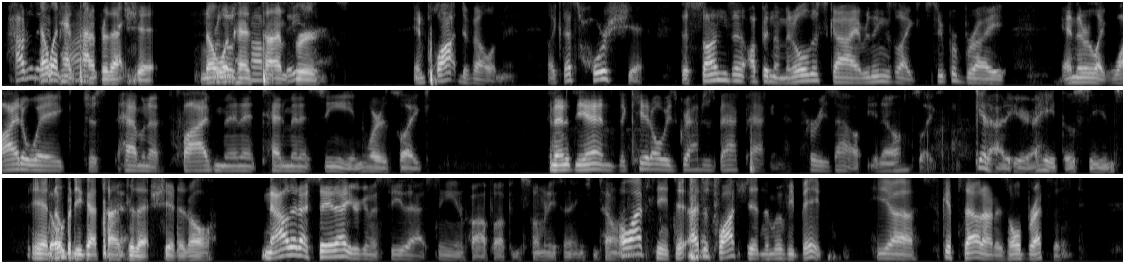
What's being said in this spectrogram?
how do they No have one has time for that shit. No one has time for. and plot development. Like that's horseshit. The sun's up in the middle of the sky, everything's like super bright, and they're like wide awake, just having a five minute, ten minute scene where it's like, and then at the end, the kid always grabs his backpack and hurries out. You know, it's like, get out of here. I hate those scenes. Yeah, Those- nobody got time for that shit at all. Now that I say that, you're gonna see that scene pop up in so many things. I'm telling you. Oh, you. I've seen it. I just watched it in the movie Big. He uh skips out on his whole breakfast.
